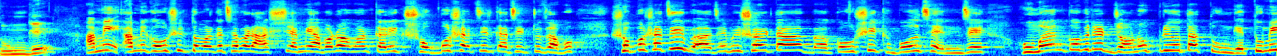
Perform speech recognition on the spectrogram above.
তুঙ্গে আমি আমি কৌশিক তোমার কাছে আবার আসছি, আমি আবারও আমার কালিক সব্যসাচীর কাছে একটু যাব। সব্যসাচী যে বিষয়টা কৌশিক বলছেন যে হুমায়ুন কবিরের জনপ্রিয়তা তুঙ্গে, তুমি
